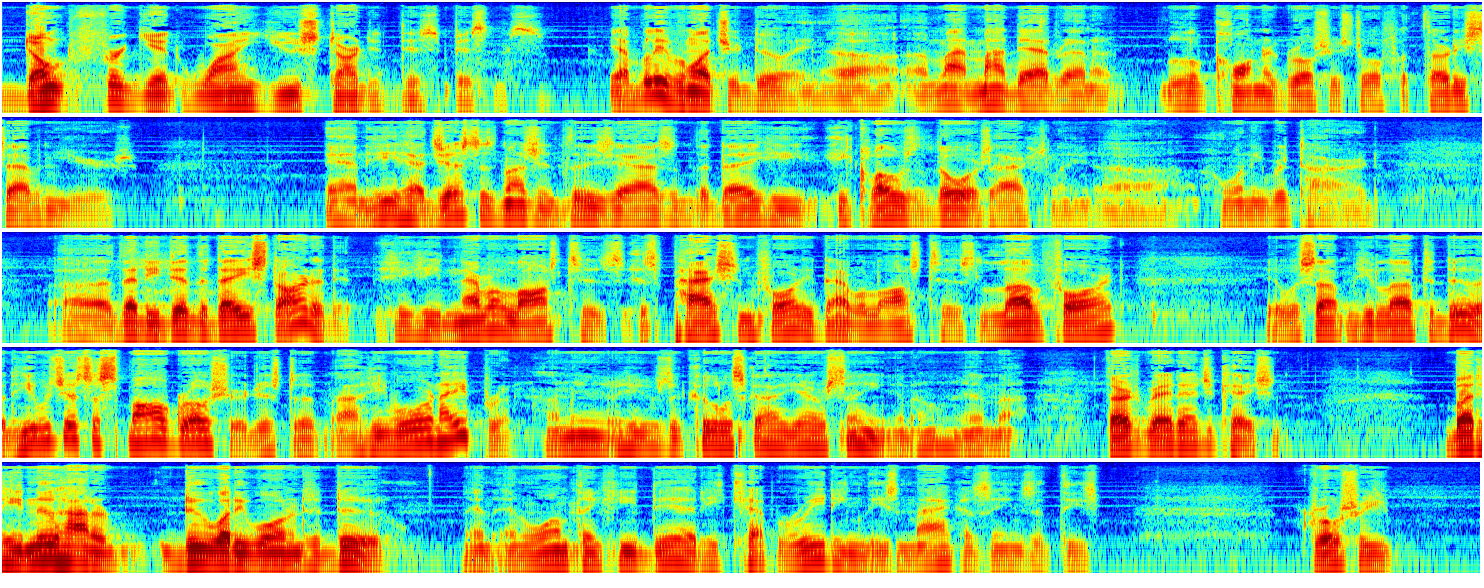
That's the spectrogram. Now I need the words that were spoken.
Don't forget why you started this business. Yeah, I believe in what you're doing. Uh, my, my dad ran a little corner grocery store for 37 years and he had just as much enthusiasm the day he, he closed the doors, actually, uh, when he retired, uh, that he did the day he started it. He, he never lost his, his passion for it. He never lost his love for it. It was something he loved to do. And he was just a small grocer. Just a, uh, He wore an apron. I mean, he was the coolest guy you ever seen, you know, and uh, third grade education. But he knew how to do what he wanted to do. And, and one thing he did, he kept reading these magazines that these grocery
